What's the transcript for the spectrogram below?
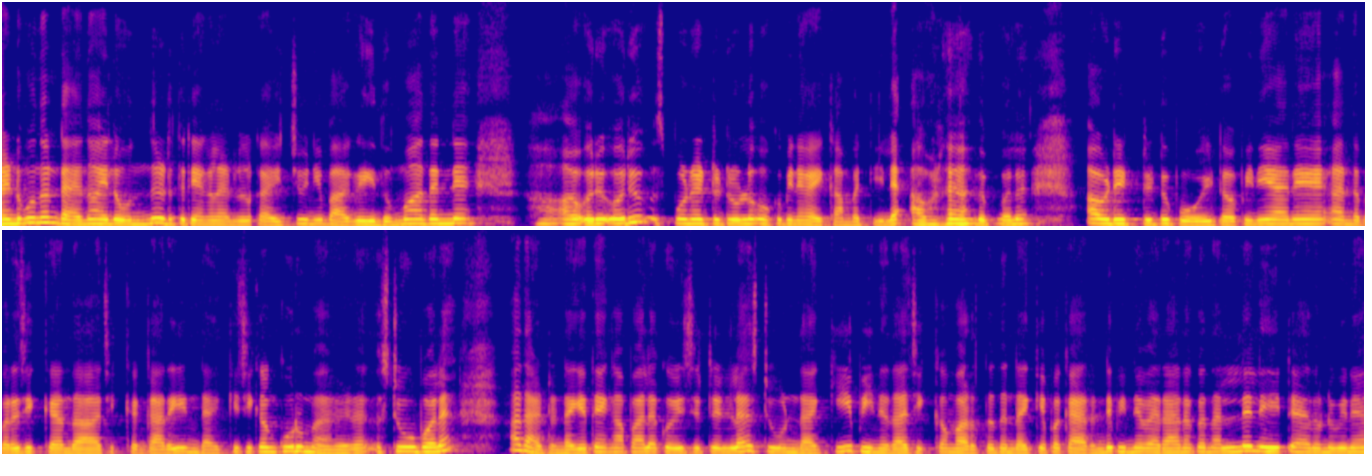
രണ്ട് മൂന്നുണ്ടായിരുന്നു. അതിൽ ഒന്ന് എടുത്തിട്ട് ഞങ്ങൾ രണ്ടും കഴിച്ചു. ഇനി ബാക്കി ഇതും അതന്നെ ഒരു ഒരു സ്പൂൺ ഇട്ടിട്ടുള്ളൂ. ഓക്ക് പിന്നെ കഴിക്കാൻ പറ്റിയില്ല. അവൾ അതുപോലെ അവിടെ ഇട്ടിട്ട് പോയിട്ടോ പിന്നെ ഞാൻ എന്താ പറയുക ചിക്കൻ എന്താ ചിക്കൻ കറി ഉണ്ടാക്കി. ചിക്കൻ കുറുമ സ്റ്റൂ പോലെ അതായിട്ടുണ്ടാക്കി. തേങ്ങാപ്പാലൊക്കെ തേങ്ങാപ്പാലൊക്കെ ഒഴിച്ചിട്ടുള്ള സ്റ്റൂ ഉണ്ടാക്കി പിന്നെ ഇതാ ചിക്കൻ വറുത്തത് ഉണ്ടാക്കി. അപ്പോൾ കറണ്ട് പിന്നെ വരാനൊക്കെ നല്ല ലേറ്റ് ആയതുകൊണ്ട് പിന്നെ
